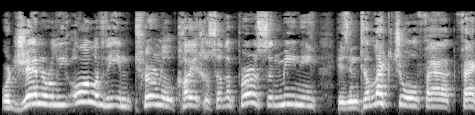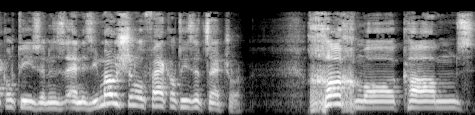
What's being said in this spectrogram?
or generally all of the internal koychas of the person, meaning his intellectual fa- faculties and his, and his emotional faculties, etc. Chachma comes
